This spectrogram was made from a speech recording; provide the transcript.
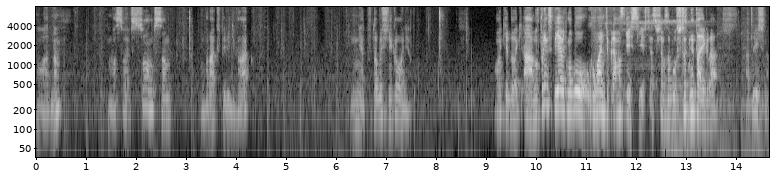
Ладно. Восславь солнцем. Враг впереди, враг. Нет, тут обычно никого нет. Оки-доки. А, ну в принципе я ведь могу Хуманити прямо здесь съесть. Я совсем забыл, что это не та игра. Отлично.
